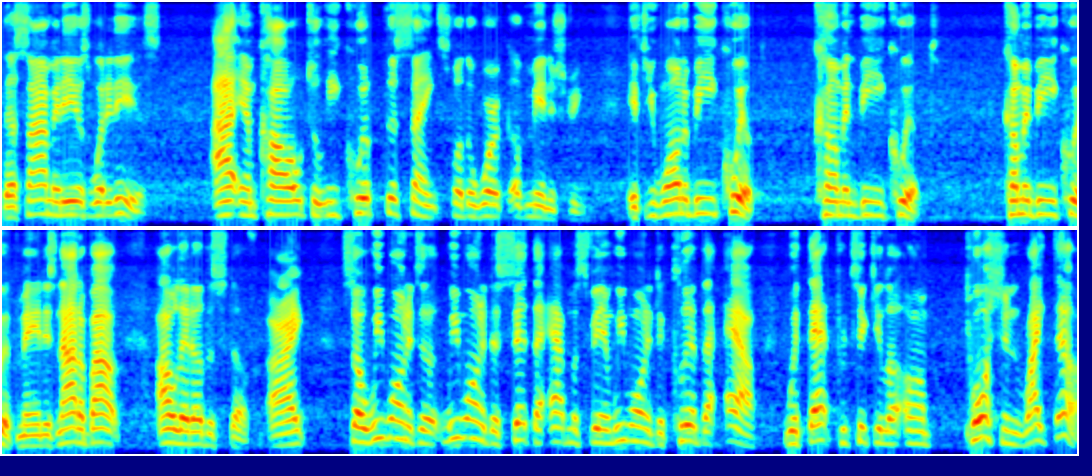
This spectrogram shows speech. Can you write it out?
the assignment is what it is. I am called to equip the saints for the work of ministry. If you want to be equipped, come and be equipped. Come and be equipped, man. It's not about all that other stuff. All right. So we wanted to we wanted to set the atmosphere and we wanted to clear the air with that particular um portion right there.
